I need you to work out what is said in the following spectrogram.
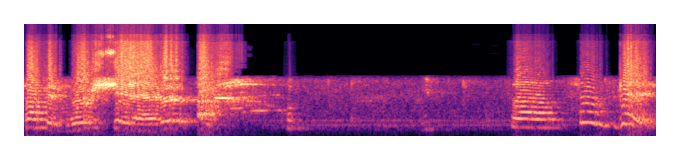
fucking worst shit ever. so, sounds good.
